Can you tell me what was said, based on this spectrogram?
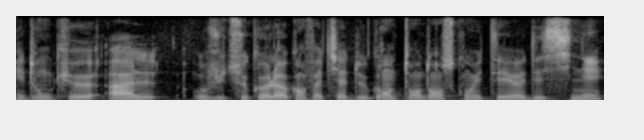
Et donc, euh, au vu de ce colloque, en fait, il y a de grandes tendances qui ont été euh, dessinées.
